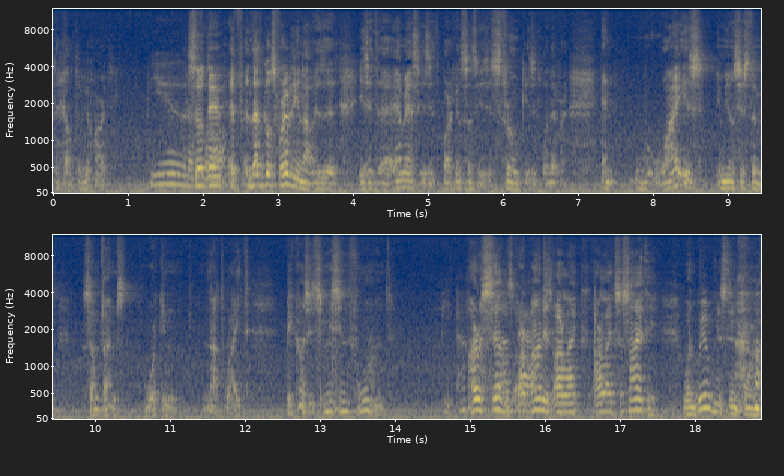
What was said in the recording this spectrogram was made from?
the health of your heart. Beautiful. So there, if, and that goes for everything now. Is it is it uh, MS? Is it Parkinson's? Is it stroke? Is it whatever? And w- why is immune system sometimes working not right? Because it's misinformed. Our cells, our bodies are like are like society. When we're misinformed,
